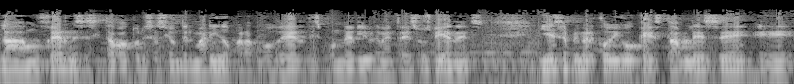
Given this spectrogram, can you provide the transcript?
la mujer necesitaba autorización del marido para poder disponer libremente de sus bienes, y es el primer código que establece, eh,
